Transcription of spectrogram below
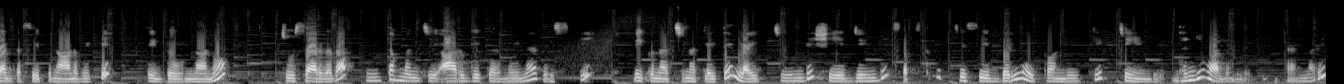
గంట సేపు నానబెట్టి తింటూ ఉన్నాను. చూశారు కదా ఇంత మంచి ఆరోగ్యకరమైన రెసిపీ. మీకు నచ్చినట్లయితే లైక్ చేయండి షేర్ చేయండి సబ్స్క్రైబ్ చేసి బెల్ ఐకాన్ని క్లిక్ చేయండి. ధన్యవాదములు. ఉంటాను మరి.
